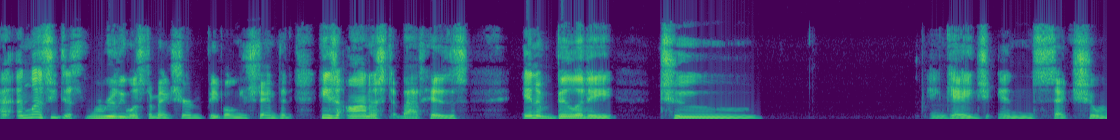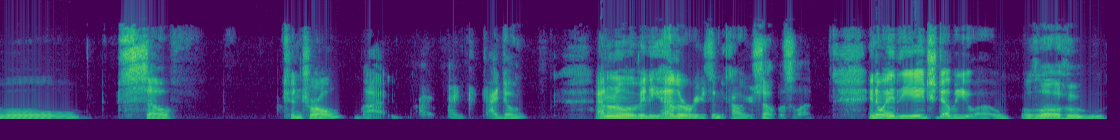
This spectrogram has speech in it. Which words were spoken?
uh, unless he just really wants to make sure people understand that he's honest about his inability to engage in sexual self control. I, I, I don't, I don't know of any other reason to call yourself a slut. Anyway, the HWO, the WHO,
